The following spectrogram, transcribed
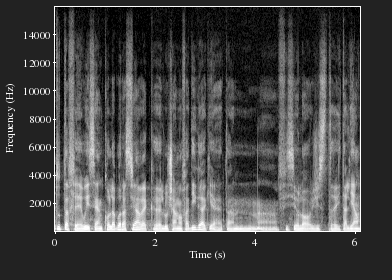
Tout à fait, oui. C'est en collaboration avec Luciano Fadiga, qui est un, un physiologiste italien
